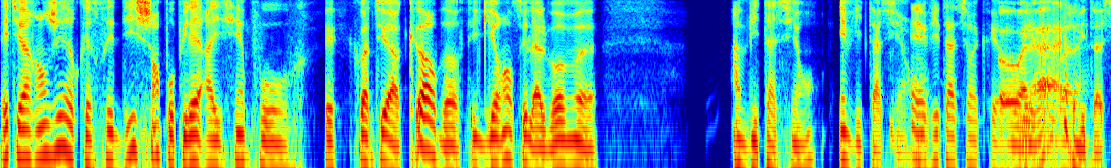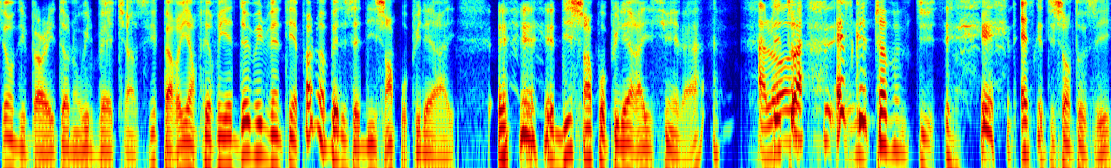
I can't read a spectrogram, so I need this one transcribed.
Et tu as arrangé et orchestré 10 chants populaires haïtiens pour quoi tu accordes figurant sur l'album euh, Invitation. Invitation. Invitation à. Oh, voilà, invitation du baryton Wilbert Chancy, paru en février 2021. Parle-moi un peu de ces 10 chants populaires, haï- 10 chants populaires haïtiens, là. Alors, toi. Est-ce que toi-même, tu, est-ce que tu chantes aussi?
